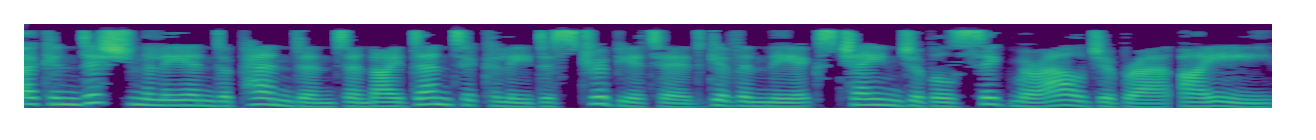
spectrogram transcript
are conditionally independent and identically distributed given the exchangeable sigma algebra i.e.,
